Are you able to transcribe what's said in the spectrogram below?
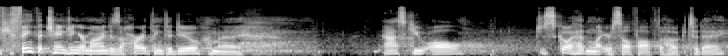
If you think that changing your mind is a hard thing to do, I'm going to ask you all just go ahead and let yourself off the hook today.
